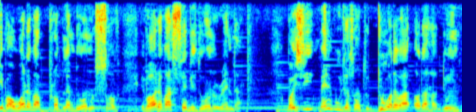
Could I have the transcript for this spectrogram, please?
about whatever problem they want to solve, about whatever service they want to render. But you see, many people just want to do whatever others are doing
